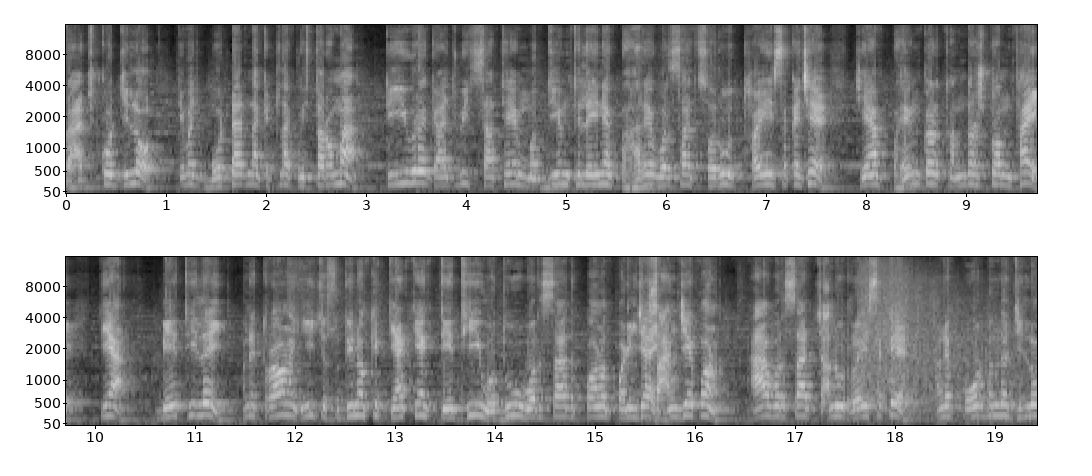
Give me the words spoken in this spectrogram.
રાજકોટ જિલ્લો તેમજ બોટાદના કેટલાક વિસ્તારોમાં તીવ્ર ગાજવીજ સાથે મધ્યમથી લઈને ભારે વરસાદ શરૂ થઈ શકે છે. જ્યાં ભયંકર થંડરસ્ટોમ થાય, ત્યાં બેથી લઈ અને ત્રણ ઇંચ સુધીનો કે ક્યાંક ક્યાંક તેથી વધુ વરસાદ પણ પડી જાય. સાંજે પણ આ વરસાદ ચાલુ રહી શકે અને પોરબંદર જિલ્લો,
